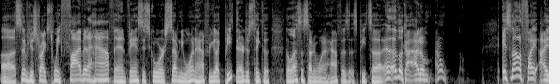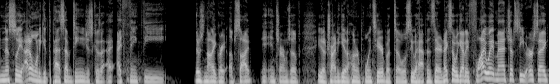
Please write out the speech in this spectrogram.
Uh, significant strikes 25 and a half, and fantasy score 71 and a half. If you like Pete there, just take the, the less than 71 and a half as, as pizza. And, and look, I, I don't, I don't, it's not a fight I necessarily, I don't want to get the past Sabatini just because I, I think the, there's not a great upside in, in, terms of you know trying to get 100 points here, but uh, we'll see what happens there. Next up, we got a flyweight matchup: Steve Erceg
